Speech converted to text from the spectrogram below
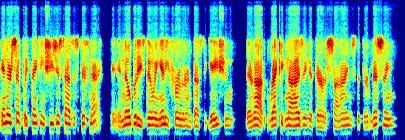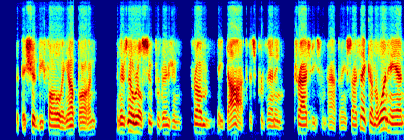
And they're simply thinking she just has a stiff neck. And nobody's doing any further investigation. They're not recognizing that there are signs that they're missing that they should be following up on. And there's no real supervision from a doc that's preventing tragedies from happening. So I think on the one hand,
